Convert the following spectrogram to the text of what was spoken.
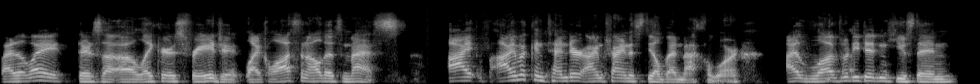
By the way, there's a, a Lakers free agent like lost in all this mess. I I'm a contender. I'm trying to steal Ben McLemore. I loved what he did in Houston,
